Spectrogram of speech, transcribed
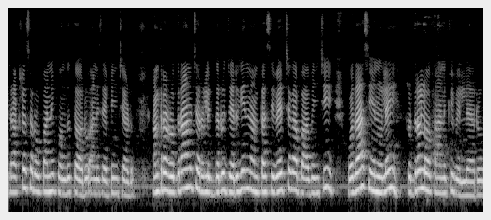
రాక్షస రూపాన్ని పొందుతారు అని శపించాడు. అంతర రుద్రానుచరులిద్దరూ జరిగిందంతా స్వేచ్ఛగా భావించి ఉదాసీనులై రుద్రలోకానికి వెళ్ళారు.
